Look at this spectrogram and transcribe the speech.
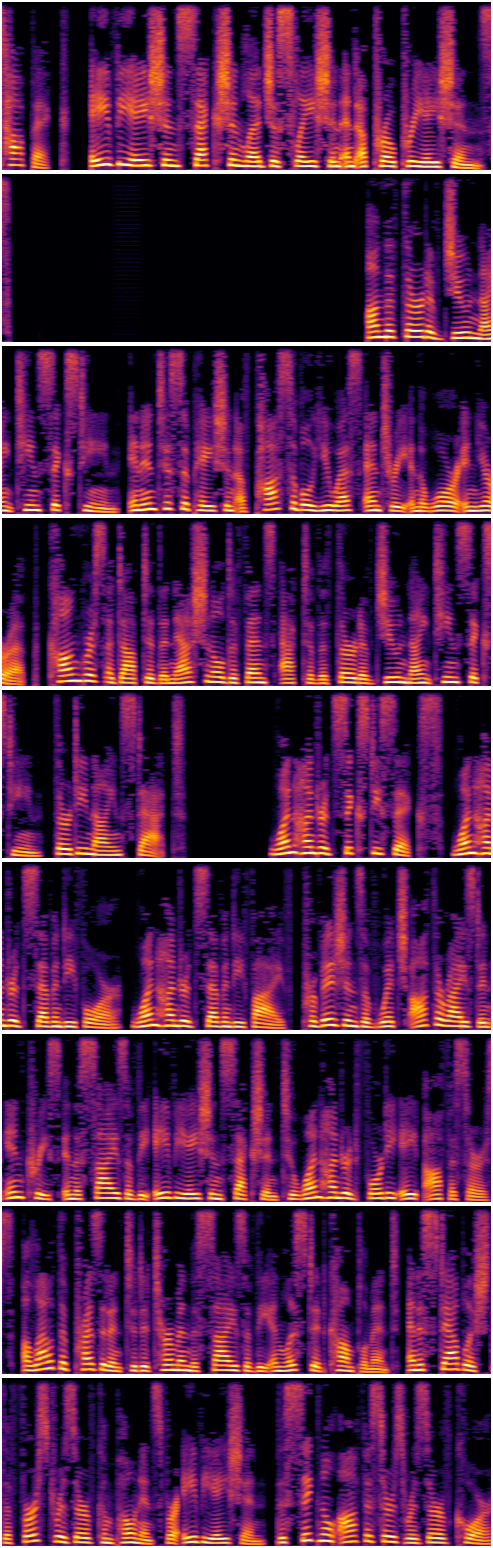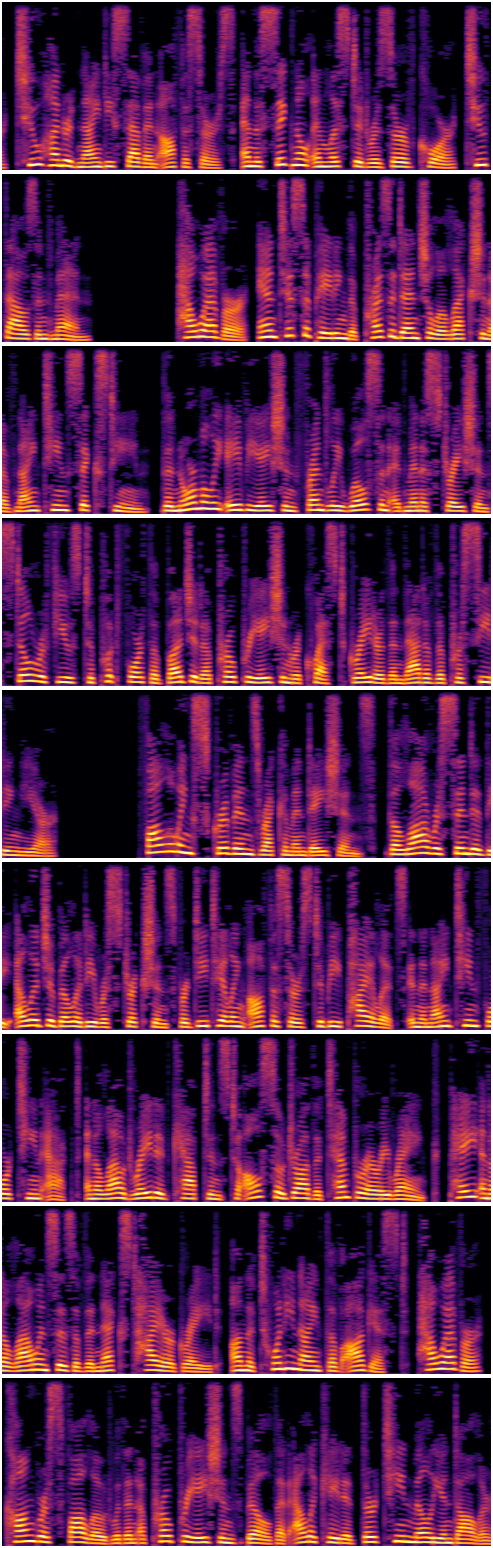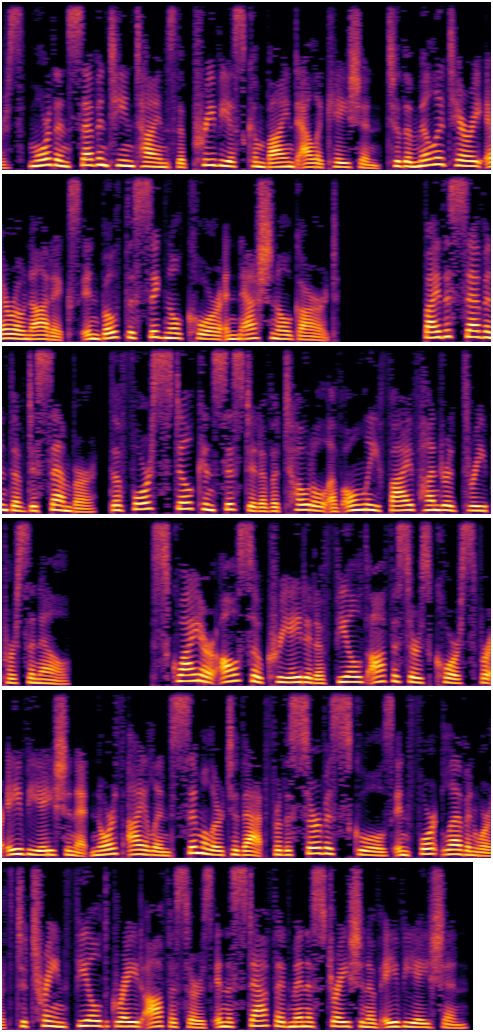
Topic: Aviation section legislation and appropriations. On 3 June 1916, in anticipation of possible U.S. entry in the war in Europe, Congress adopted the National Defense Act of 3 June 1916, 39 Stat. 166, 174, 175, provisions of which authorized an increase in the size of the aviation section to 148 officers, allowed the President to determine the size of the enlisted complement, and established the first reserve components for aviation, the Signal Officers Reserve Corps 297 officers and the Signal Enlisted Reserve Corps 2,000 men. However, anticipating the presidential election of 1916, the normally aviation-friendly Wilson administration still refused to put forth a budget appropriation request greater than that of the preceding year. Following Scriven's recommendations, the law rescinded the eligibility restrictions for detailing officers to be pilots in the 1914 Act and allowed rated captains to also draw the temporary rank, pay and allowances of the next higher grade. On the 29th of August, however, Congress followed with an appropriations bill that allocated $13 million more than 17 times the previous combined allocation to the military aeronautics in both the Signal Corps and National Guard. By 7 December, the force still consisted of a total of only 503 personnel. Squier also created a field officers course for aviation at North Island similar to that for the service schools in Fort Leavenworth to train field-grade officers in the staff administration of aviation.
